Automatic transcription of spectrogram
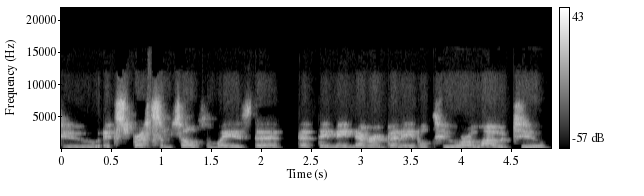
to express themselves in ways that that they may never have been able to or allowed to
